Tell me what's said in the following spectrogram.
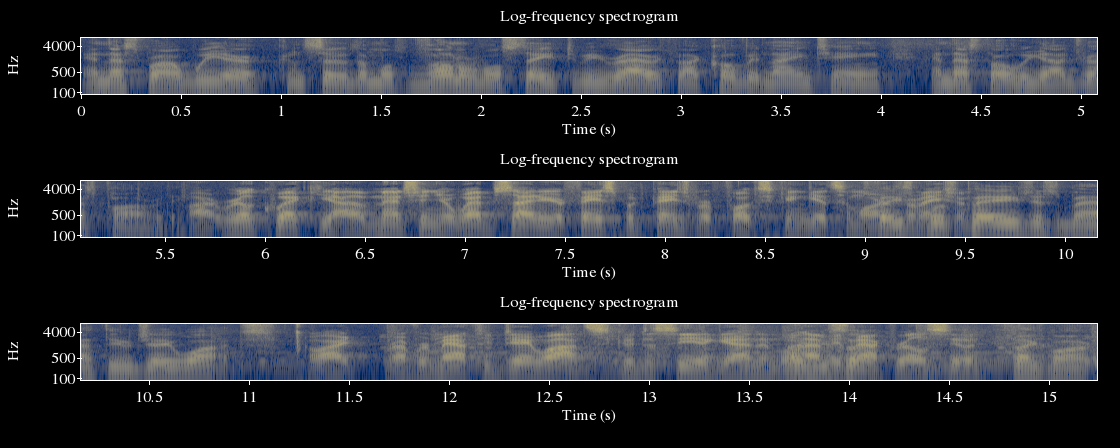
And that's why we are considered the most vulnerable state to be ravaged by COVID 19, and that's why we got to address poverty. All right, real quick, yeah, mention your website or your Facebook page where folks can get some more Facebook information. Facebook page is Matthew J. Watts. All right, Reverend Matthew J. Watts, good to see you again, and we'll Thank have you, you back real soon. Thanks, Mark.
